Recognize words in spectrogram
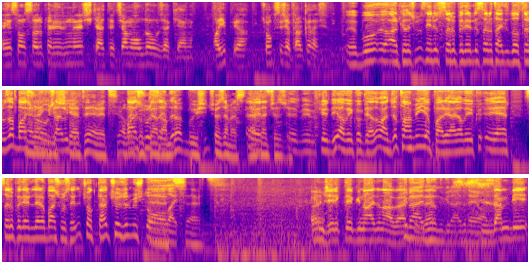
En son sarı pelerinlere şikayet edeceğim oldu olacak yani. Ayıp ya. Çok sıcak arkadaş. Ee, bu e, arkadaşımız henüz sarı pelerli sarı taytlı dostlarımıza Herhangi başvurmamış. bir Halbuki- şikayeti evet. Koklayan başvursaydı- adam da bu işi çözemez. Nereden Evet, çözecek? e, mümkün değil. Havayı koklayan adam ancak tahmin yapar. Yani havayı eğer sarı pelerinlere başvursaydı çoktan çözülmüştü o evet, olay. evet. Öncelikle günaydın abi herkese. Günaydın, günaydın eyvallah. Sizden bir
